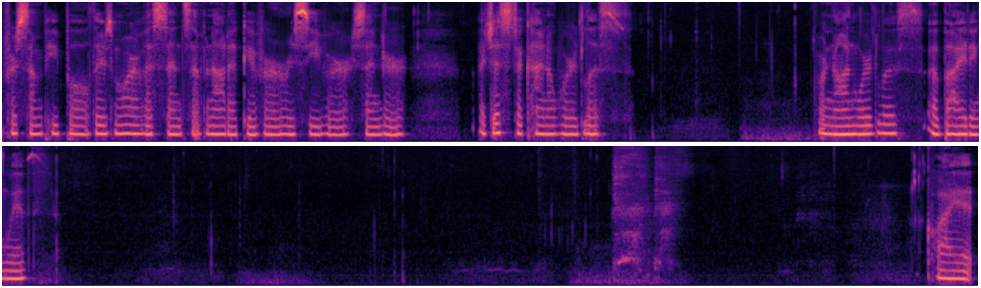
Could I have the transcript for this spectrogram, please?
For some people, there's more of a sense of not a giver, receiver, sender, just a kind of wordless or non wordless abiding with. Quiet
